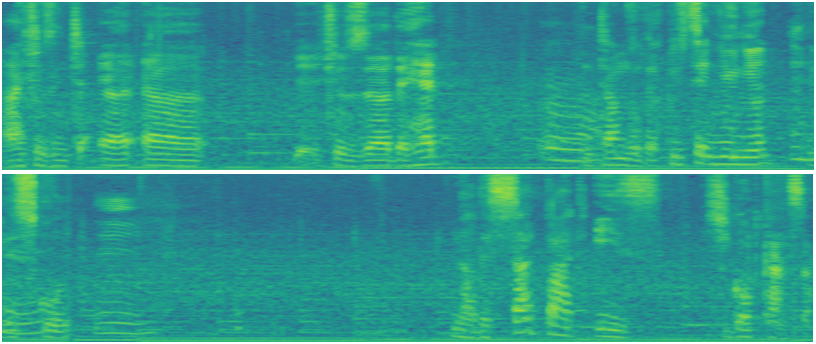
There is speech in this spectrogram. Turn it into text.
Uh, she was in, uh, uh, she was uh, the head in terms of the Christian Union in the school. Now the sad part is she got cancer.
